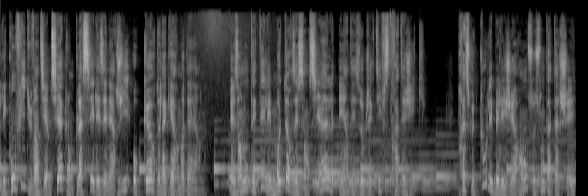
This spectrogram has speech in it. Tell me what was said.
Les conflits du XXe siècle ont placé les énergies au cœur de la guerre moderne. Elles en ont été les moteurs essentiels et un des objectifs stratégiques. Presque tous les belligérants se sont attachés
